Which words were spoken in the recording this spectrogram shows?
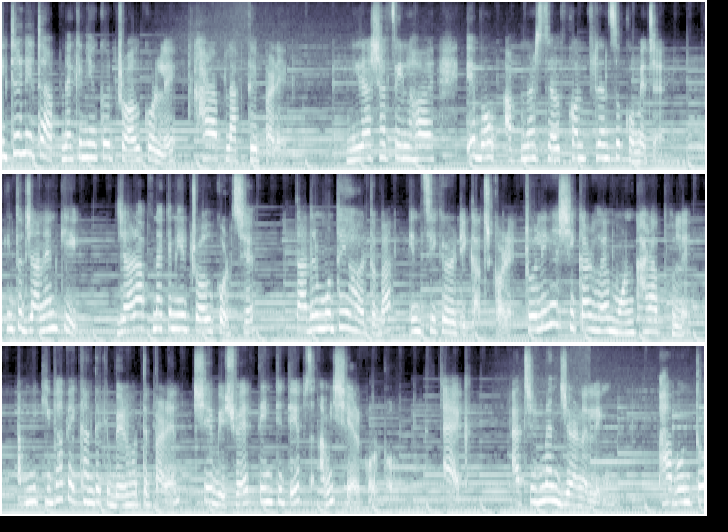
ইন্টারনেটে আপনাকে নিয়ে কেউ ট্রল করলে খারাপ লাগতেই পারে। নিরাশা ফিল হয় এবং আপনার সেলফ কনফিডেন্সও কমে যায়। কিন্তু জানেন কি, যারা আপনাকে নিয়ে ট্রল করছে, তাদের মধ্যেই হয়তোবা ইনসিকিউরিটি কাজ করে। ট্রোলিং এর শিকার হয়ে মন খারাপ হলে আপনি কীভাবে এখান থেকে বের হতে পারেন সে বিষয়ে তিনটি টিপস আমি শেয়ার করব। এক অ্যাচিভমেন্ট জার্নালিং ভাবুন তো,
